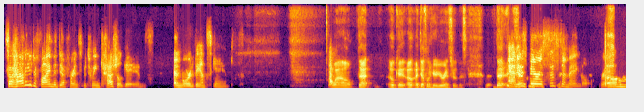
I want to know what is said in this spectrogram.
So, how do you define the difference between casual games and more advanced games? Wow, that okay. I, I definitely hear your answer to this. That, and is there a system angle? Right. Um,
